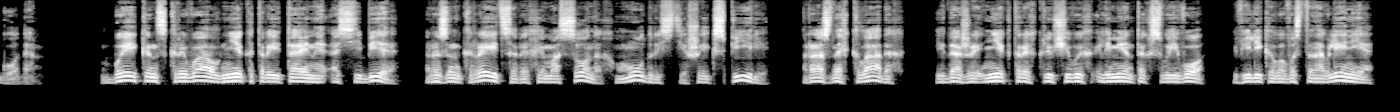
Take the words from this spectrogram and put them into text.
года. Бейкон скрывал некоторые тайны о себе розенкрейцерах и масонах, мудрости, Шекспире, разных кладах и даже некоторых ключевых элементах своего великого восстановления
